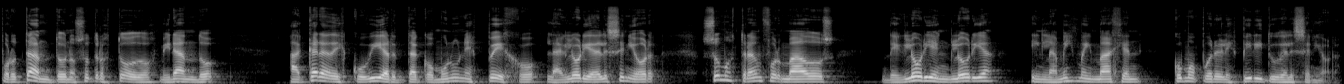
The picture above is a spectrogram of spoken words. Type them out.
por tanto, nosotros todos, mirando a cara descubierta como en un espejo la gloria del Señor, somos transformados de gloria en gloria en la misma imagen como por el Espíritu del Señor.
